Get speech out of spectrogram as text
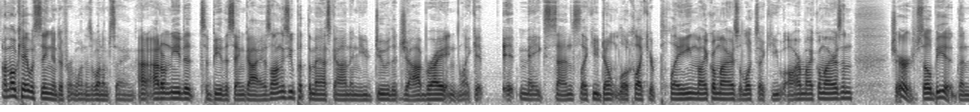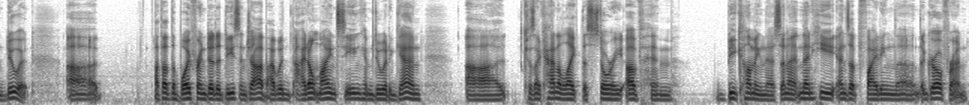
I'm okay with seeing a different one, is what I'm saying. I, I don't need it to be the same guy. As long as you put the mask on and you do the job right and like it it makes sense. Like you don't look like you're playing Michael Myers. It looks like you are Michael Myers, and sure, so be it. Then do it. Uh, I thought the boyfriend did a decent job. I would. I don't mind seeing him do it again, because uh, I kind of like the story of him becoming this, and, I, and, then he ends up fighting the the girlfriend,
